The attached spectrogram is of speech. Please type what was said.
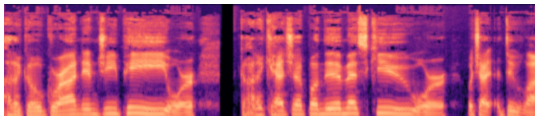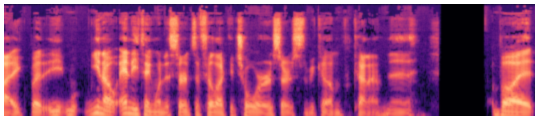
gotta go grind mgp or gotta catch up on the msq or which i do like but you know anything when it starts to feel like a chore starts to become kind of meh. But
